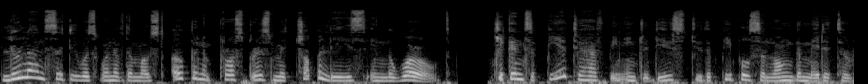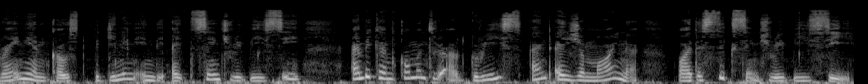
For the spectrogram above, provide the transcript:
Lulan City was one of the most open and prosperous metropolises in the world. Chickens appear to have been introduced to the peoples along the Mediterranean coast beginning in the 8th century BC and became common throughout Greece and Asia Minor by the 6th century BC.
